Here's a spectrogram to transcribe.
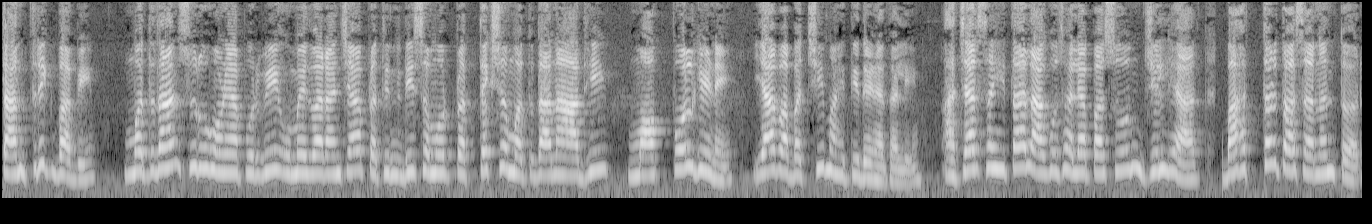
तांत्रिक बाबी मतदान सुरू होण्यापूर्वी उमेदवारांच्या प्रतिनिधीसमोर प्रत्यक्ष मतदानाआधी मॉकपोल घेणे याबाबतची माहिती देण्यात आली. आचारसंहिता लागू झाल्यापासून जिल्ह्यात बहात्तर तासानंतर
